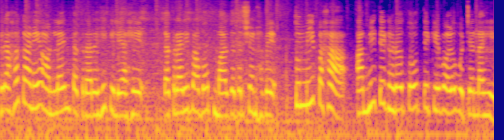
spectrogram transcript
ग्राहकाने ऑनलाईन तक्रारही केली आहे. तक्रारीबाबत मार्गदर्शन हवे. तुम्ही पहा आम्ही ते घडवतो ते केवळ वचन नाही.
